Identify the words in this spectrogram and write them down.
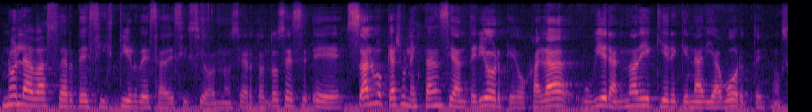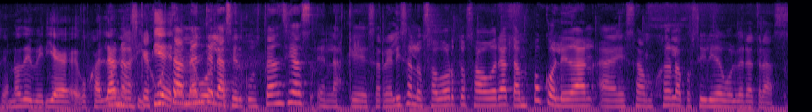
no la va a hacer desistir de esa decisión, ¿no es cierto? Entonces, eh, salvo que haya una instancia anterior, que ojalá hubiera, nadie quiere que nadie aborte, o sea, no debería, ojalá no existiera. Es que justamente las circunstancias en las que se realizan los abortos ahora tampoco le dan a esa mujer la posibilidad de volver atrás.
